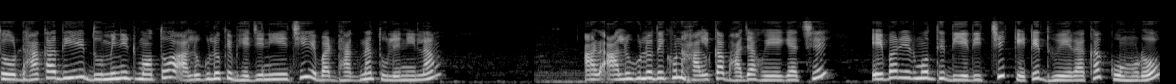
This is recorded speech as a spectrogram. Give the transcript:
তো ঢাকা দিয়ে দু মিনিট মতো আলুগুলোকে ভেজে নিয়েছি, এবার ঢাকনা তুলে নিলাম। আর আলুগুলো দেখুন হালকা ভাজা হয়ে গেছে। এবার এর মধ্যে দিয়ে দিচ্ছি কেটে ধুয়ে রাখা কুমড়ো।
